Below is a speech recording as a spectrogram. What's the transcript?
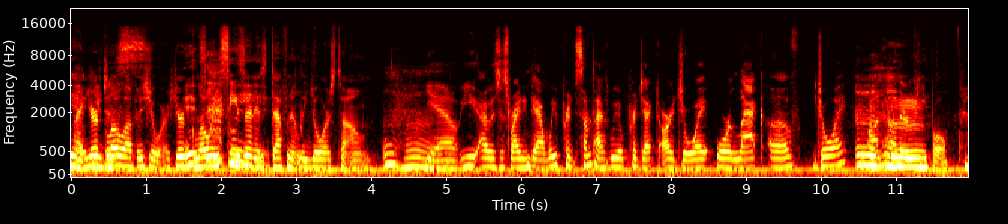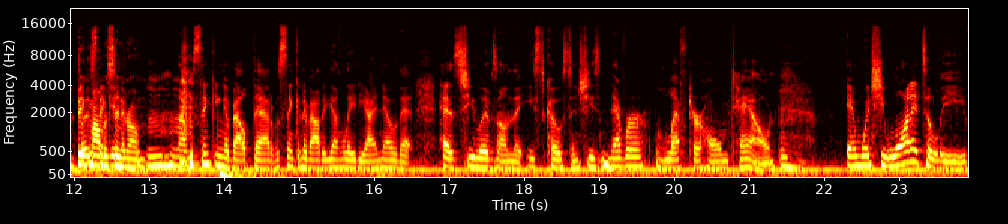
Yeah, Like, your you glow just- up is yours. Your glowing season is definitely yours to own. Mm-hmm. Yeah, you, I was just writing down. We pro- sometimes we will project our joy or lack of joy on mm-hmm. other people. Big was mama thinking of- syndrome. Mhm, I was thinking about that. I was thinking about a young lady I know that has she lives on the East Coast and she's never left her hometown. Mm-hmm. And when she wanted to leave,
